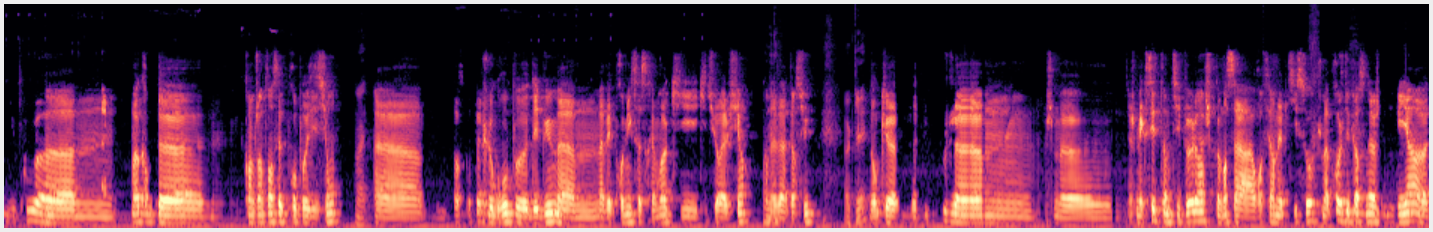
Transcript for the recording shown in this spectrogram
du coup, euh, moi, quand, euh, quand j'entends cette proposition, Ouais. euh, parce qu'en fait, le groupe au début m'a- m'avait promis que ça serait moi qui, qui tuerais le chien qu'on Ouais. avait aperçu. ok. Donc, euh, du coup, je, je me, je m'excite un petit peu là. Je commence à refaire mes petits sauts. Je m'approche du personnage d'Adrien euh,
